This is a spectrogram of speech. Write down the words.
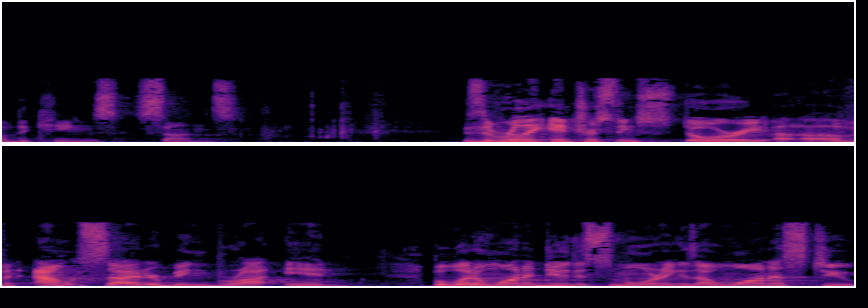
of the king's sons. This is a really interesting story of an outsider being brought in. But what I want to do this morning is I want us to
